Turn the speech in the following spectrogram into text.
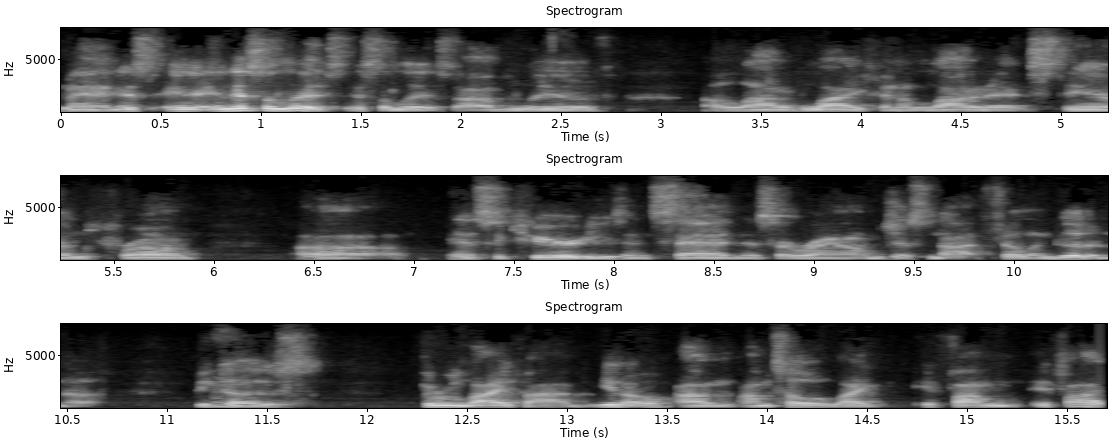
man, it's and, and, it's a list. It's a list. I've lived a lot of life, and a lot of that stemmed from uh, insecurities and sadness around just not feeling good enough. Because mm-hmm. through life, I, you know, I'm I'm told like if I'm if I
